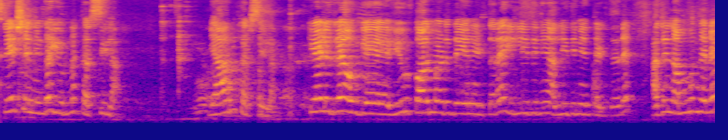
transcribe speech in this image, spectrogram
ಸ್ಟೇಷನ್ ಇಂದ ಇವ್ರನ್ನ ಕರ್ಸಿಲ್ಲ. ಯಾರು ಕರ್ಸಿಲ್ಲ. ಕೇಳಿದ್ರೆ ಅವ್ರಿಗೆ ಇವ್ರು ಕಾಲ್ ಮಾಡಿದ್ರೆ ಏನ್ ಹೇಳ್ತಾರೆ? ಇಲ್ಲಿದ್ದೀನಿ, ಅಲ್ಲಿದ್ದೀನಿ ಅಂತ ಹೇಳ್ತಾರೆ ಆದ್ರೆ ನಮ್ಮ ಮುಂದೆನೆ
